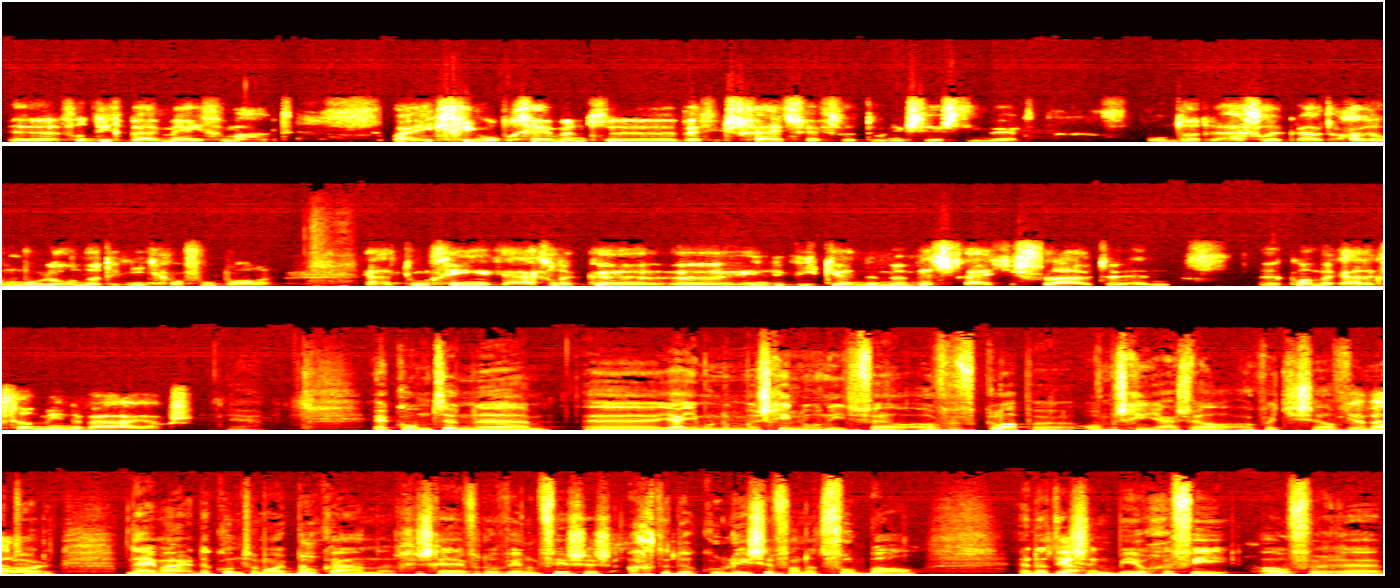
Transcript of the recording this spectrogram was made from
uh, van dichtbij meegemaakt. Maar ik ging op een gegeven moment, werd ik scheidsrechter toen ik 16 werd omdat eigenlijk uit armoede, omdat ik niet kan voetballen. Ja, toen ging ik eigenlijk uh, uh, in de weekenden mijn wedstrijdjes fluiten. En uh, kwam ik eigenlijk veel minder bij Ajax. Ja. Er komt een, ja, je moet er misschien nog niet veel over verklappen. Of misschien juist wel, ook wat je zelf wil ja, natuurlijk. Hoor. Nee, maar er komt een mooi boek aan, geschreven door Willem Vissers. Achter de coulissen van het voetbal. En dat is ja. een biografie over,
